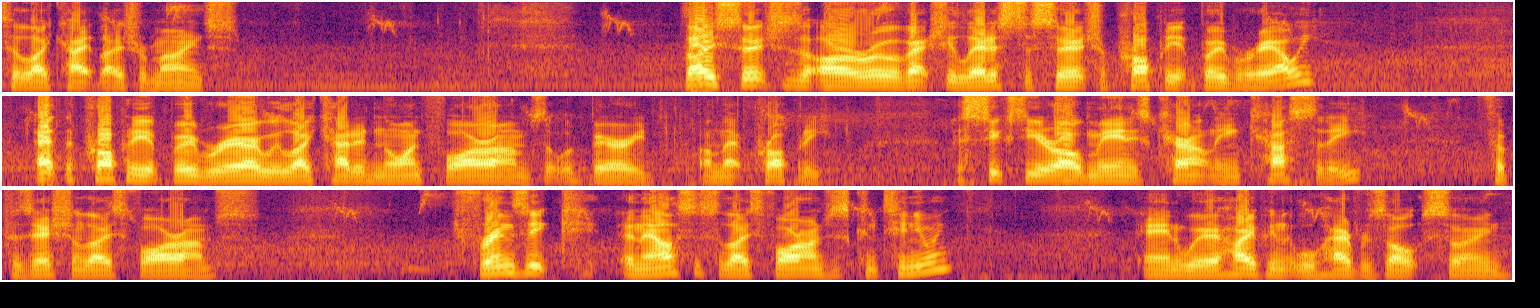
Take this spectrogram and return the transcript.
to locate those remains. Those searches at Orroroo have actually led us to search a property at Booborowie at the property at Booborowie, we located nine firearms that were buried on that property. A 60-year-old man is currently in custody for possession of those firearms. Forensic analysis of those firearms is continuing and we're hoping that we'll have results soon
